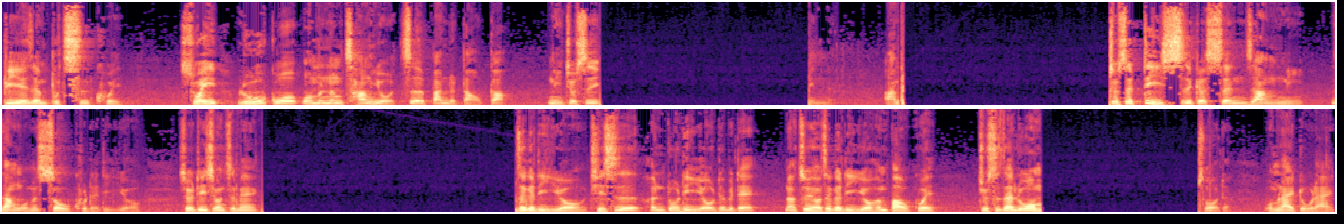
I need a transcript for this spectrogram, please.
别人不吃亏。所以，如果我们能常有这般的祷告，你就是啊，就是第四个神让你让我们受苦的理由。所以，弟兄姊妹，这个理由其实很多理由，对不对？那最后这个理由很宝贵，就是在罗马说的。我们来读来。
